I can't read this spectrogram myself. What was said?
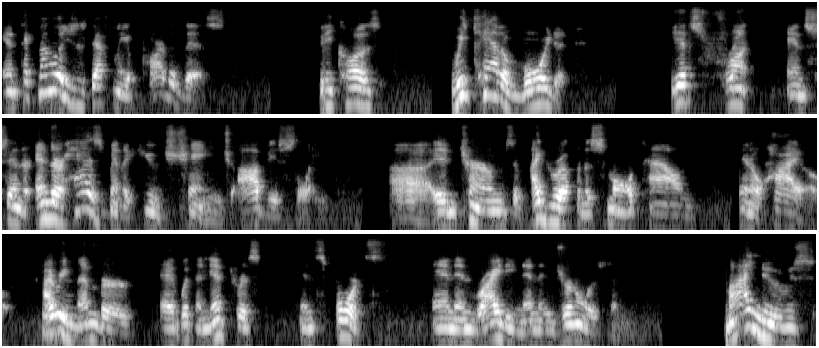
and technology is definitely a part of this because we can't avoid it. It's front and center, and there has been a huge change, obviously, uh, in terms of. I grew up in a small town in Ohio. I remember uh, with an interest in sports and in writing and in journalism. My news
